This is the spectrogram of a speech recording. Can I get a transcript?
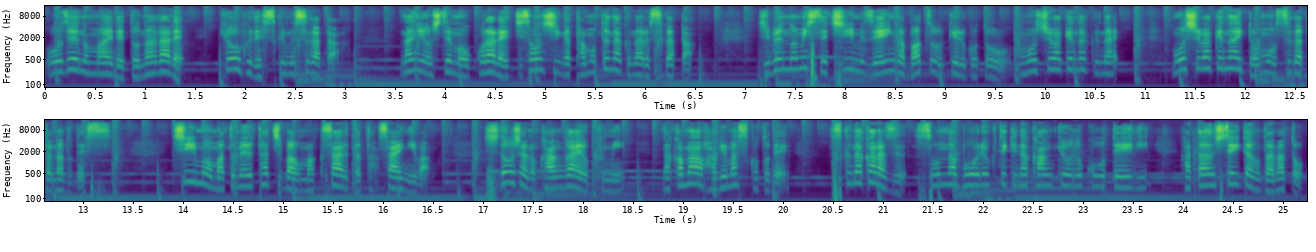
大勢の前で怒鳴られ恐怖ですくむ姿。何をしても怒られ自尊心が保てなくなる姿。自分のミスでチーム全員が罰を受けることを申し訳なくない申し訳ないと思う姿などです。チームをまとめる立場を任された際には、指導者の考えを組み仲間を励ますことで少なからずそんな暴力的な環境の肯定に加担していたのだなと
